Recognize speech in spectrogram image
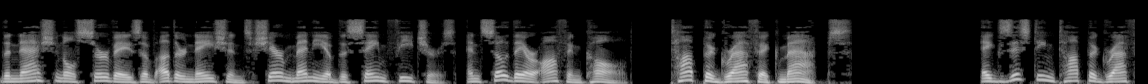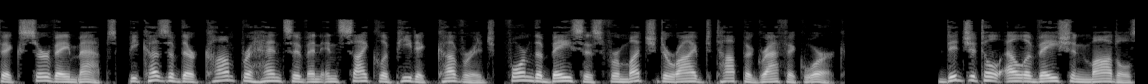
the national surveys of other nations share many of the same features, and so they are often called topographic maps. Existing topographic survey maps, because of their comprehensive and encyclopedic coverage, form the basis for much derived topographic work. Digital elevation models,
